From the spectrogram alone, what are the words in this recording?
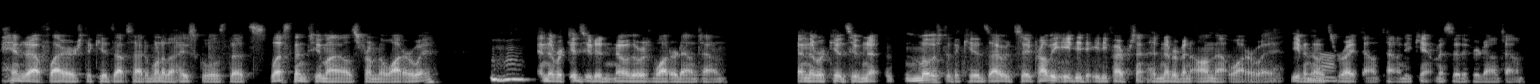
handed out flyers to kids outside of one of the high schools that's less than two miles from the waterway. Mm-hmm. And there were kids who didn't know there was water downtown. And there were kids who, ne- most of the kids, I would say probably 80 to 85% had never been on that waterway, even though it's right downtown. You can't miss it if you're downtown.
